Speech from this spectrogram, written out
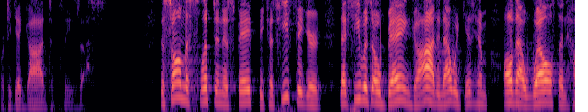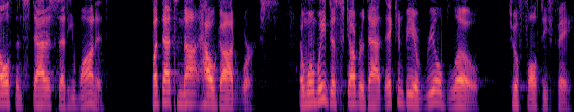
or to get God to please us? The psalmist slipped in his faith because he figured that he was obeying God and that would get him all that wealth and health and status that he wanted. But that's not how God works. And when we discover that, it can be a real blow to a faulty faith.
